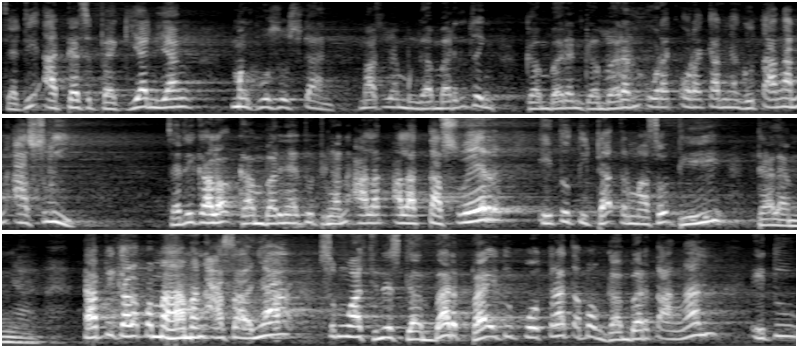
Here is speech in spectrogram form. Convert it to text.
Jadi ada sebagian yang mengkhususkan. Maksudnya menggambar itu gambaran-gambaran orek-orekan nganggo tangan asli. Jadi kalau gambarnya itu dengan alat-alat taswir itu tidak termasuk di dalamnya. Tapi kalau pemahaman asalnya semua jenis gambar baik itu potret atau gambar tangan itu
